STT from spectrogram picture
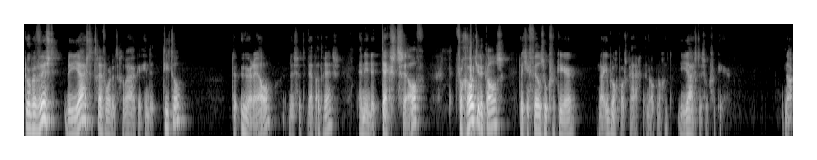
Door bewust de juiste trefwoorden te gebruiken in de titel, de URL, dus het webadres, en in de tekst zelf, vergroot je de kans dat je veel zoekverkeer naar je blogpost krijgt en ook nog het juiste zoekverkeer. Nou,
